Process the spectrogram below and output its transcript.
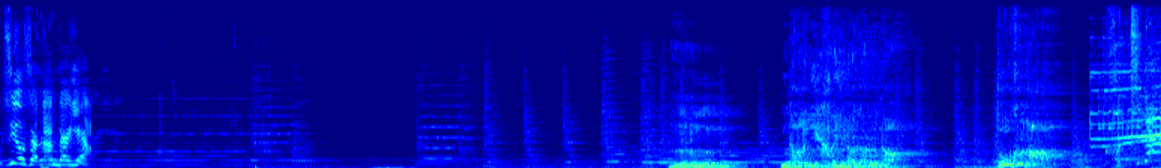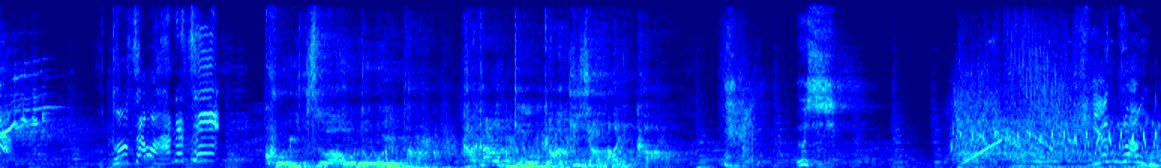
ゃ強さなんだぎゃ。何か嫌がるな。どこだ？こっちだ。お父さんを離せ。こいつは驚いた。カカロットのガキじゃないか。よし。飛燕山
